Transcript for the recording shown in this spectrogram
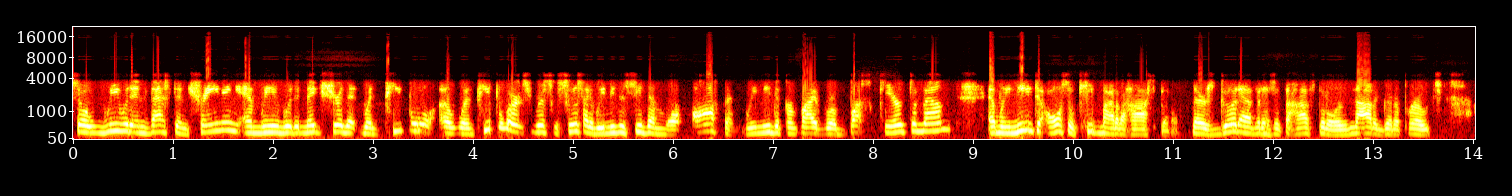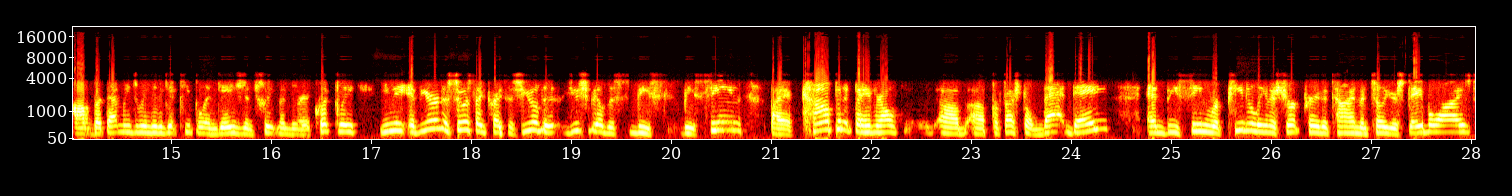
so we would invest in training, and we would make sure that when people uh, when people are at risk of suicide, we need to see them more often. We need to provide robust care to them, and we need to also keep them out of the hospital. There's good evidence that the hospital is not a good approach, um, but that means we need to get people engaged in treatment very quickly. You need, if you're in a suicide crisis, you, to, you should be able to be be seen by a competent behavioral health uh, uh, professional that day and be seen repeatedly in a short period of time until you're stabilized,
